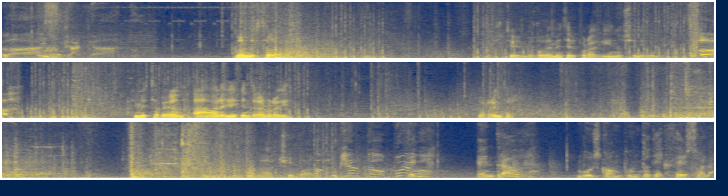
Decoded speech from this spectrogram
¡Has cagado! ¿Dónde está la Hostia, me acabo de meter por aquí, no sé ni cómo. ¿Quién me está pegando? Ah, vale, que hay que entrar por aquí. Corre, entra. Ah, chupada. Genial. Entra ahora. Busca un punto de acceso a la...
